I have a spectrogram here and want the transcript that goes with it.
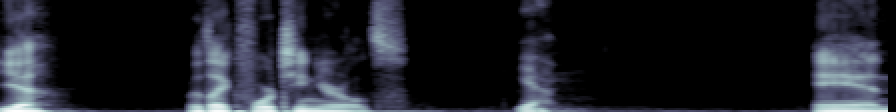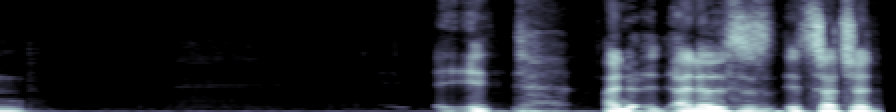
Yeah, with like fourteen year olds. yeah. And it I know, I know this is it's such a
